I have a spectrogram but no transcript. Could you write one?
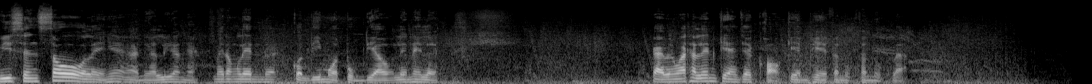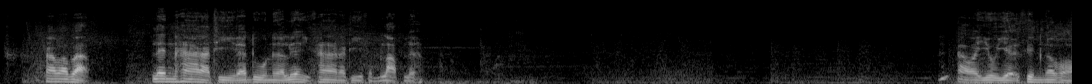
v i c e n z o อะไรเงี้ยเนื้อเรื่องไงไม่ต้องเล่นด้วย กดรีโมทปุ่มเดียวเล่นให้เลย กลายเป็นว่าถ้าเล่นเกมจะขอเกมเพย์สนุกสนุกละถ้ามาแบบเล่นห้านาทีแล้วดูเนื้อเรื่องอีกห้านาทีผมหลับเลยเอาอายุเยอะขึ้นก็พอ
